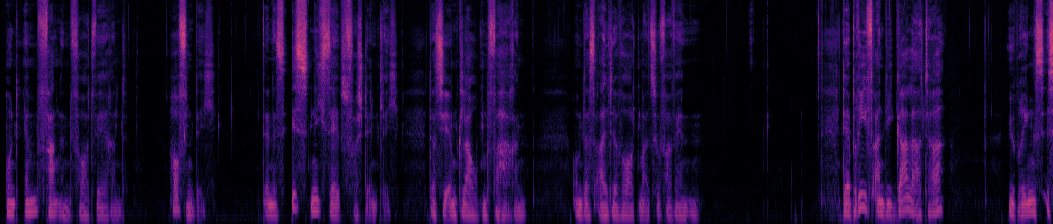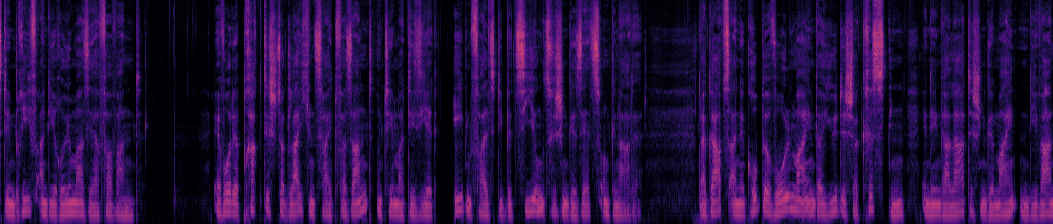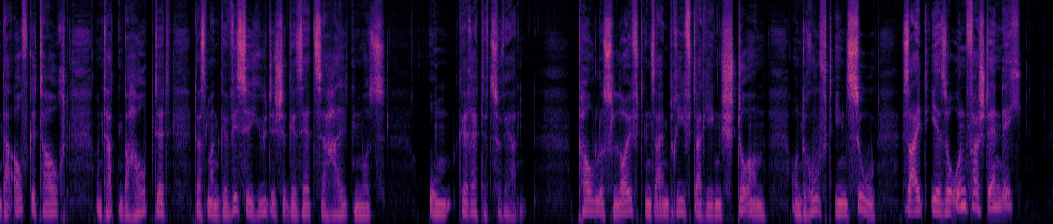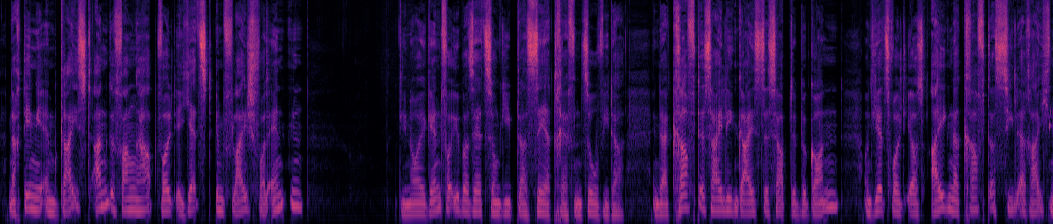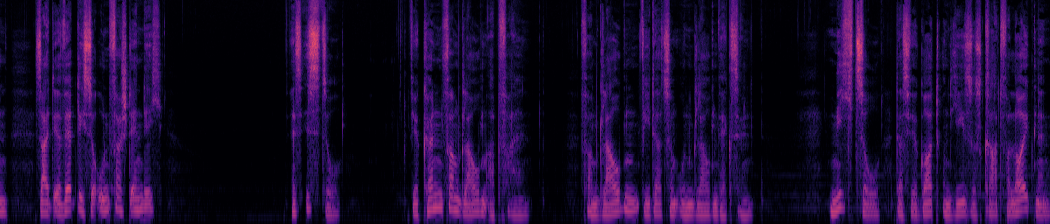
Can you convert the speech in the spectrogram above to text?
und empfangen fortwährend. Hoffentlich. Denn es ist nicht selbstverständlich, dass wir im Glauben fahren, um das alte Wort mal zu verwenden. Der Brief an die Galater übrigens ist dem Brief an die Römer sehr verwandt. Er wurde praktisch zur gleichen Zeit versandt und thematisiert ebenfalls die Beziehung zwischen Gesetz und Gnade. Da gab es eine Gruppe wohlmeinender jüdischer Christen in den galatischen Gemeinden, die waren da aufgetaucht und hatten behauptet, dass man gewisse jüdische Gesetze halten muss, um gerettet zu werden. Paulus läuft in seinem Brief dagegen Sturm und ruft ihnen zu, Seid ihr so unverständig? Nachdem ihr im Geist angefangen habt, wollt ihr jetzt im Fleisch vollenden? Die neue Genfer Übersetzung gibt das sehr treffend so wieder. In der Kraft des Heiligen Geistes habt ihr begonnen und jetzt wollt ihr aus eigener Kraft das Ziel erreichen. Seid ihr wirklich so unverständig? Es ist so. Wir können vom Glauben abfallen vom Glauben wieder zum Unglauben wechseln. Nicht so, dass wir Gott und Jesus gerade verleugnen,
